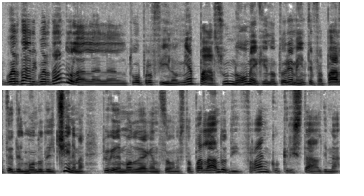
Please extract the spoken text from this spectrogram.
guarda, riguardando la, la, la, il tuo profilo, mi è apparso un nome che notoriamente fa parte del mondo del cinema, più che del mondo della canzone. Sto parlando di Franco Cristaldi, ma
